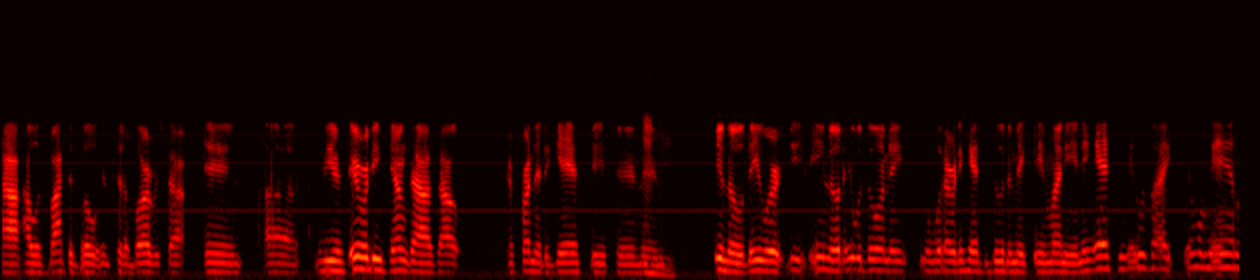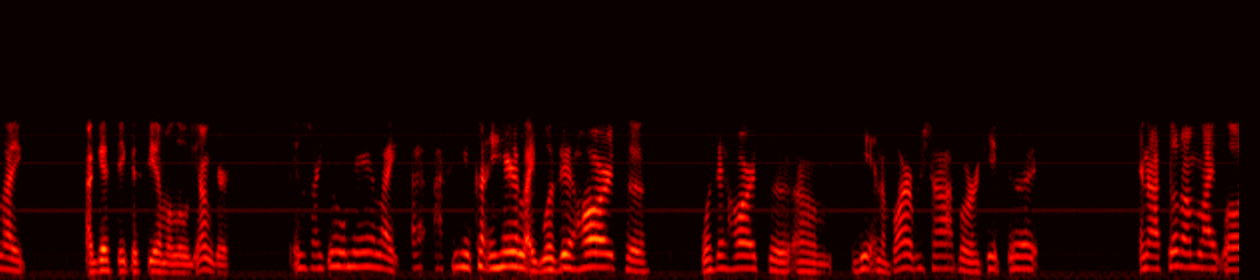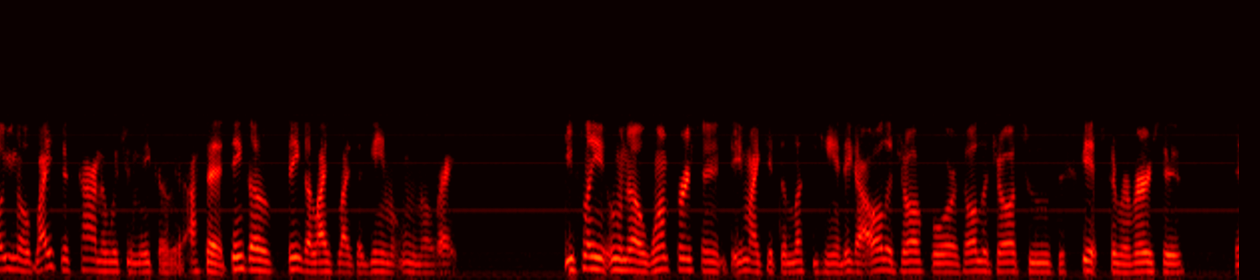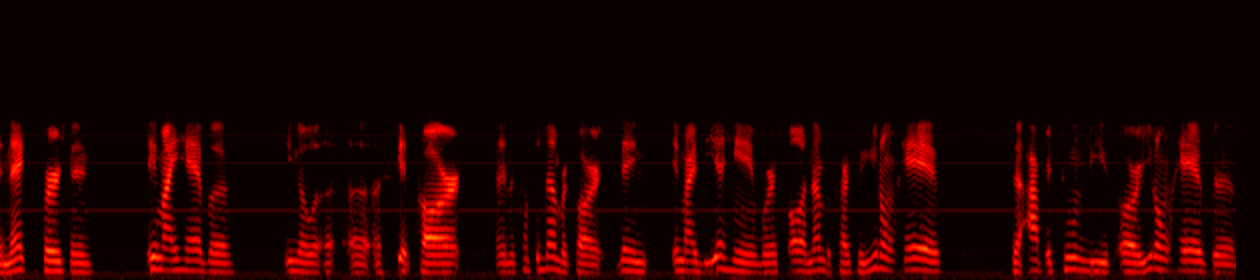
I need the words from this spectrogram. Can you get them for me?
I, I was about to go into the barbershop, and uh, there, there were these young guys out in front of the gas station, and Mhm. you know they were, you know, they were doing they, whatever they had to do to make their money, and they asked me, it was like, yo man, like, I guess they could see I'm a little younger. It was like, yo man, like, I, I see you cutting hair. Like, was it hard to, was it hard to um get in a barbershop or get good? And I told him like, well, you know, life is kind of what you make of it. I said, think of think of life like a game of Uno, right? You playing Uno, one person they might get the lucky hand. They got all the draw fours, all the draw twos, the skips, the reverses. The next person, they might have a, you know, a, a, a skip card and a couple number cards. Then it might be a hand where it's all number cards. So you don't have the opportunities or you don't have the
